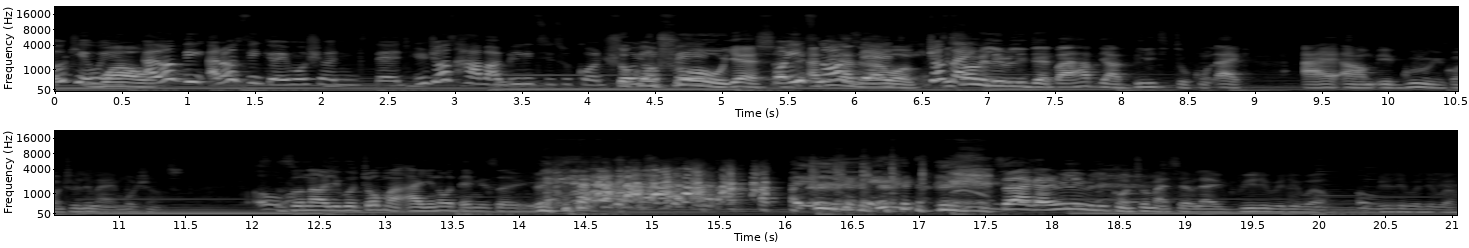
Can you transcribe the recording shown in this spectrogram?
Okay, wait. Wow. I don't think I don't think your emotion is dead. You just have ability to control to your control pain. yes But I, it's I not think that's the right dead. word. Just it's like- not really really dead but i have the ability to con- like i am a guru in controlling my emotions Oh. So now you go chop my eye, you know tell me sorry. so i can really really control myself like really really well Oh. really really well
